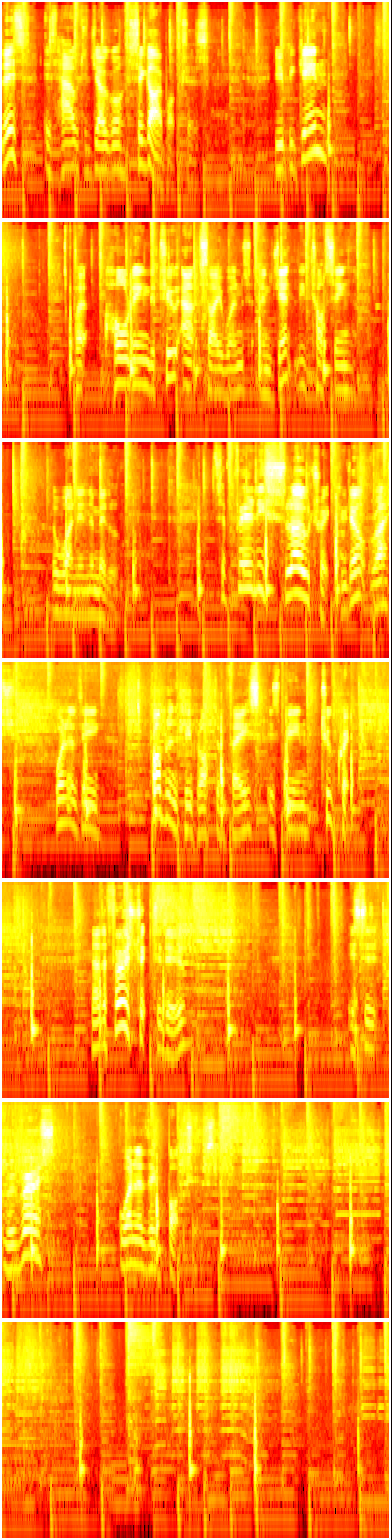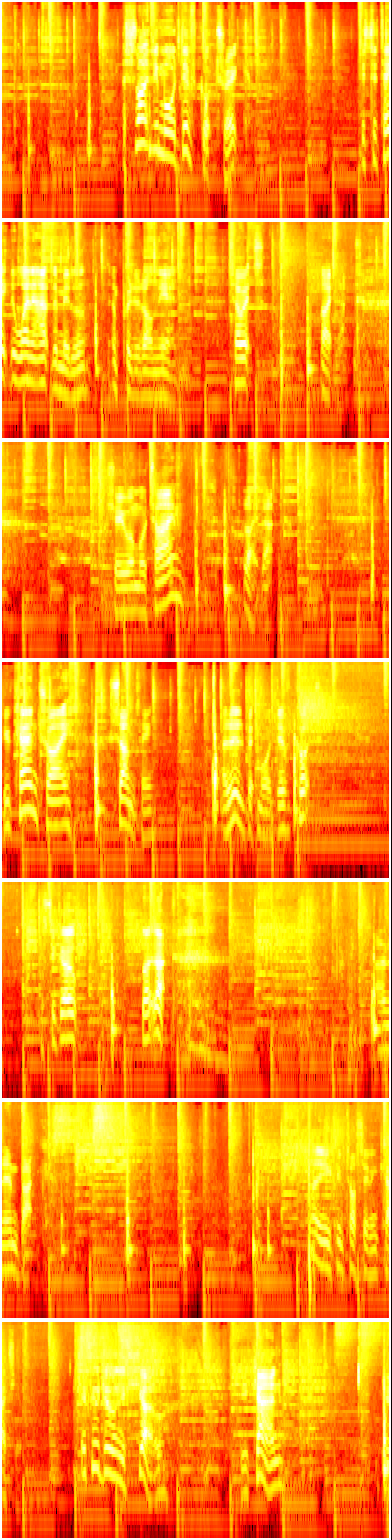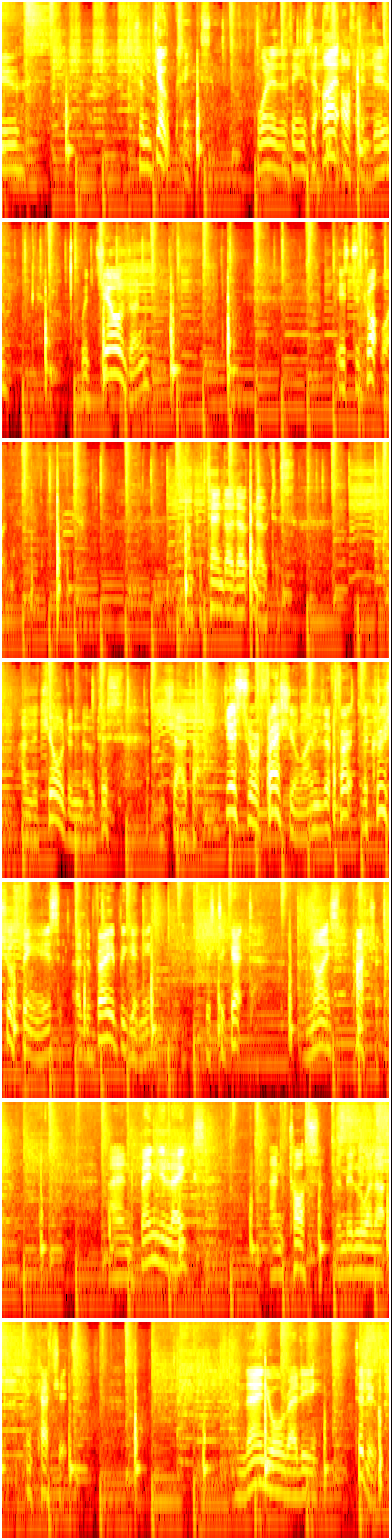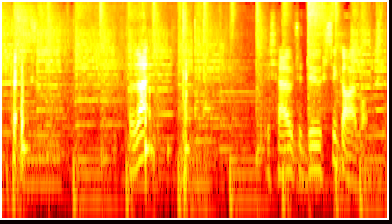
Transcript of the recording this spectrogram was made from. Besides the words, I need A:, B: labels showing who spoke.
A: This is how to juggle cigar boxes. You begin by holding the two outside ones and gently tossing the one in the middle. It's a fairly slow trick, you don't rush. One of the problems people often face is being too quick. Now the first trick to do is to reverse one of the boxes. Slightly more difficult trick is to take the one out the middle and put it on the end. So it's like that. Show you one more time, like that. You can try something a little bit more difficult, is to go like that. And then back. And you can toss it and catch it. If you're doing a show, you can do some joke things. One of the things that I often do with children is to drop one and pretend I don't notice. And the children notice and shout out. Just to refresh your mind, the, the crucial thing is at the very beginning is to get a nice pattern and bend your legs and toss the middle one up and catch it. And then you're ready to do tricks. So that is how to do cigar boxes.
